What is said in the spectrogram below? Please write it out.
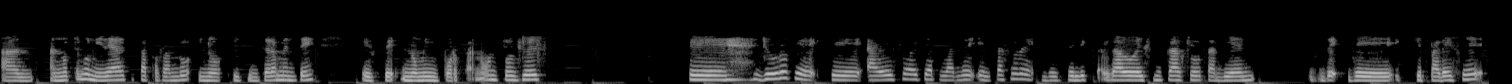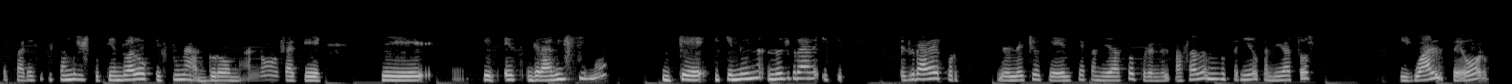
a, no tengo ni idea de qué está pasando y no, y sinceramente, este, no me importa, ¿no? Entonces, eh, yo creo que, que, a eso hay que hablarle. El caso de, de Félix Salgado es un caso también de, de, que parece, parece que estamos discutiendo algo que es una broma, ¿no? O sea, que, que, es gravísimo y que, y que no, no es grave, y que es grave por el hecho de que él sea candidato, pero en el pasado hemos tenido candidatos igual, peor,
